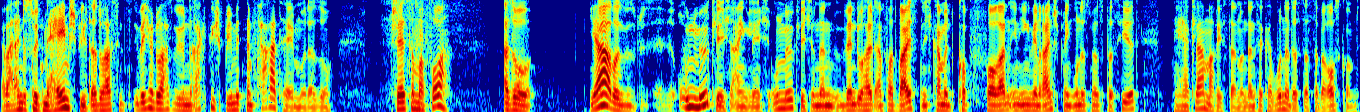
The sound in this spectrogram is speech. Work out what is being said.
Aber allein, dass du mit einem Helm spielst, also du hast jetzt, überleg mal, du hast wie ein Rugby-Spiel mit einem Fahrradhelm oder so. Stell es doch mal vor. Also, ja, aber unmöglich eigentlich, unmöglich. Und dann, wenn du halt einfach weißt, ich kann mit Kopf voran in irgendwen reinspringen, ohne dass mir was passiert, na ja klar mache ich es dann. Und dann ist ja kein Wunder, dass das dabei rauskommt.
